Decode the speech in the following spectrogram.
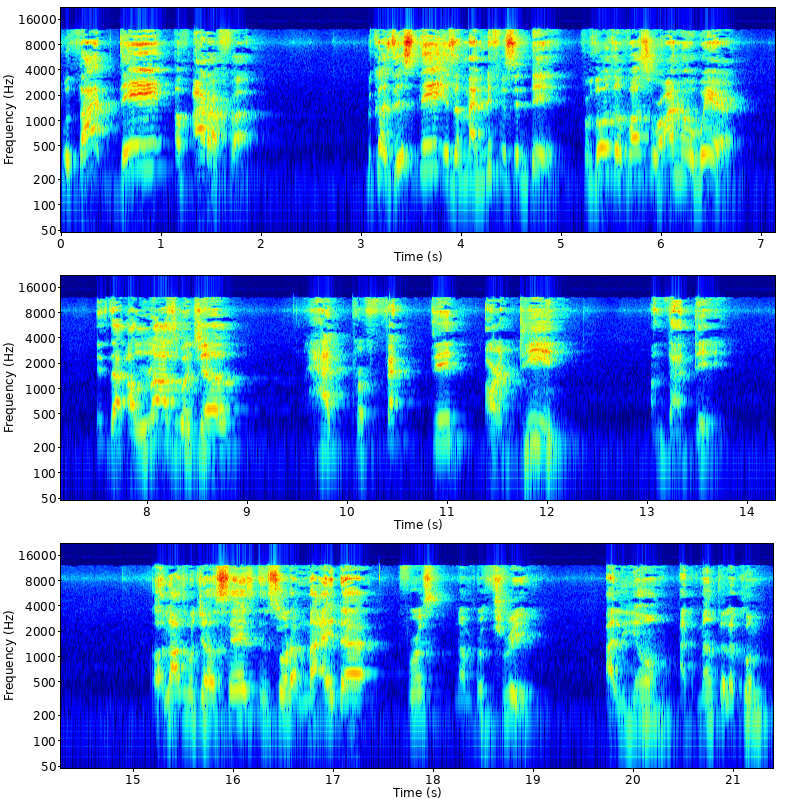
to that day of Arafah. Because this day is a magnificent day. For those of us who are unaware, is that Allah had perfected our deen on that day. Allah says in Surah Ma'idah, verse number 3, "Al-yom akmantu lakum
